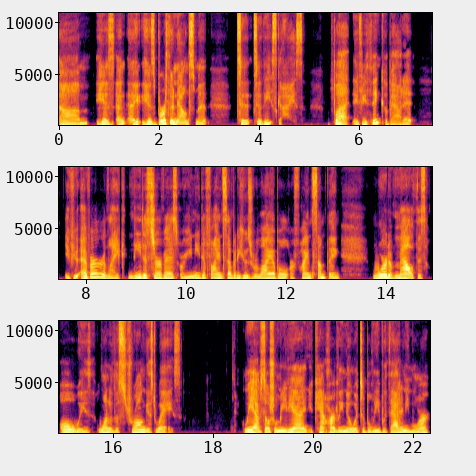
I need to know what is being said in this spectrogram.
um, his an, his birth announcement to to these guys? But if you think about it, if you ever like need a service or you need to find somebody who's reliable or find something, word of mouth is always one of the strongest ways. We have social media and you can't hardly know what to believe with that anymore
